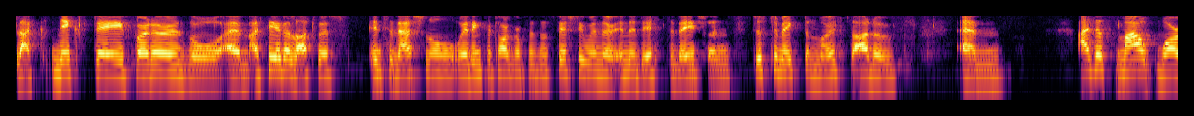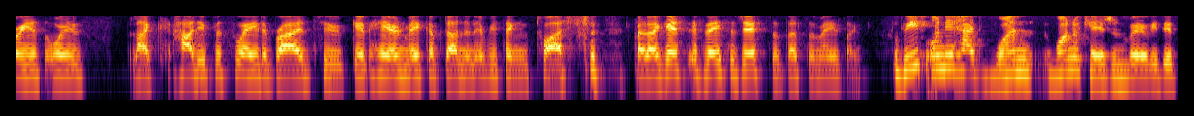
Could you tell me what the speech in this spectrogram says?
like next day photos or um, I see it a lot with international wedding photographers, especially when they're in a destination, just to make the most out of um, I just my worry is always like how do you persuade a bride to get hair and makeup done and everything twice? But i guess if they suggest it that's amazing we've only had one one occasion where we did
